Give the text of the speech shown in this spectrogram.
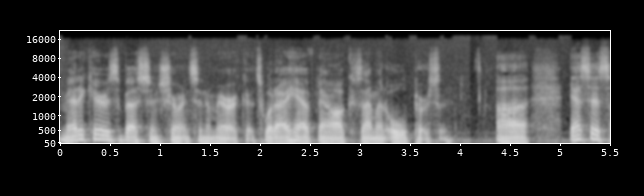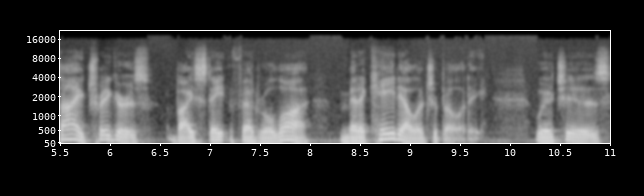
Medicare is the best insurance in America. It's what I have now because I'm an old person. Uh, SSI triggers by state and federal law Medicaid eligibility, which is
